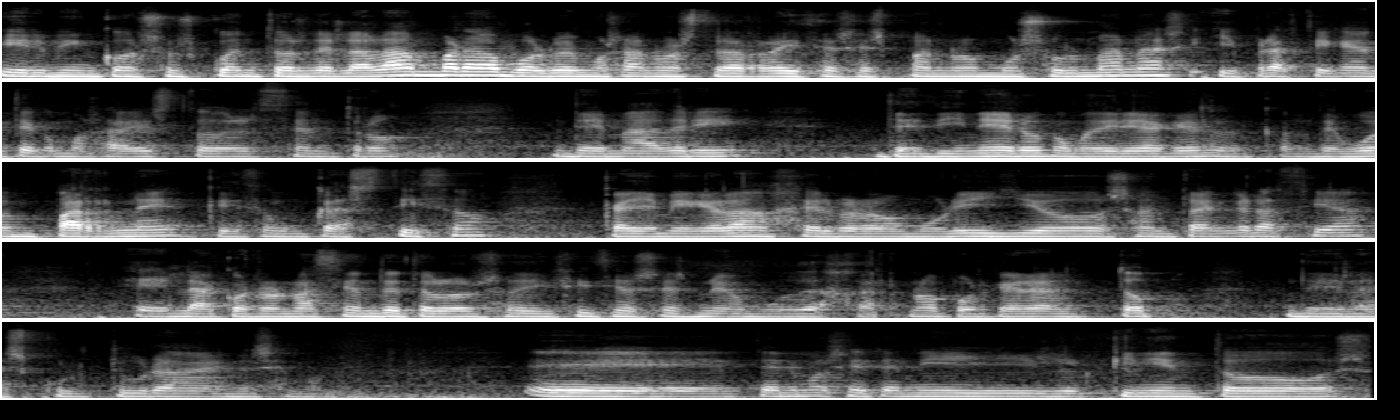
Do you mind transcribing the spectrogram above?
Irving con sus cuentos de la Alhambra, volvemos a nuestras raíces hispano-musulmanas y prácticamente, como sabéis, todo el centro de Madrid de dinero, como diría que de buen parne, que hizo un castizo, calle Miguel Ángel, Bravo Murillo, Santa Engracia, eh, la coronación de todos los edificios es neomudéjar, ¿no? porque era el top de la escultura en ese momento. Eh, tenemos 7.500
